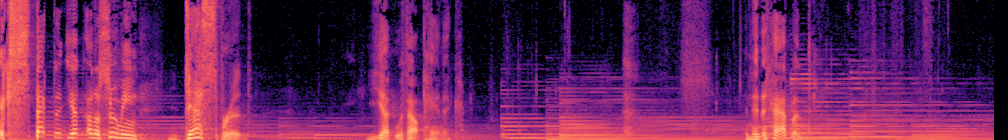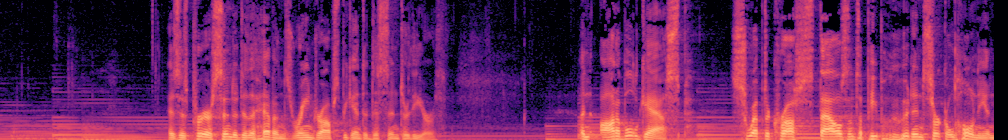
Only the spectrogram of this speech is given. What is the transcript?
expectant yet unassuming, desperate yet without panic. And then it happened. As his prayer ascended to the heavens, raindrops began to descend to the earth. An audible gasp swept across thousands of people who had encircled Honi, and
